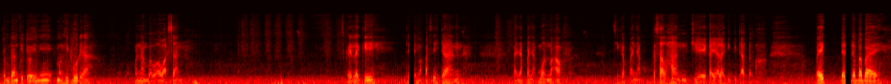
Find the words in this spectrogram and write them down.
Mudah-mudahan video ini menghibur ya. Menambah wawasan. Sekali lagi terima kasih dan banyak-banyak mohon maaf. Jika banyak kesalahan. Cie kayak lagi pidato. Baik dadah bye bye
